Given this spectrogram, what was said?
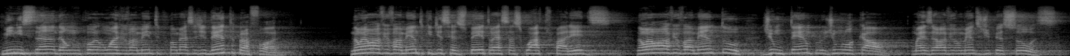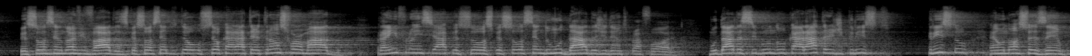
ministrando, é um, um avivamento que começa de dentro para fora. Não é um avivamento que diz respeito a essas quatro paredes, não é um avivamento de um templo, de um local, mas é um avivamento de pessoas. Pessoas sendo avivadas, pessoas tendo o seu caráter transformado para influenciar pessoas, pessoas sendo mudadas de dentro para fora, mudadas segundo o caráter de Cristo. Cristo é o nosso exemplo.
